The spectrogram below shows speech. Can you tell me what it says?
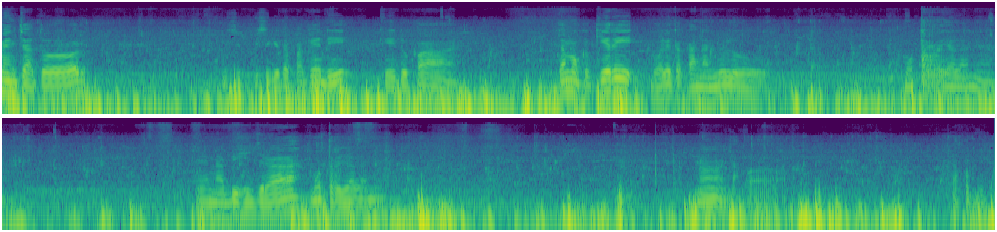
Main catur. Bisa, kita pakai di kehidupan. Kita mau ke kiri boleh ke kanan dulu. Muter jalannya. Ya Nabi hijrah muter jalannya. Nah cakep cakep gitu.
